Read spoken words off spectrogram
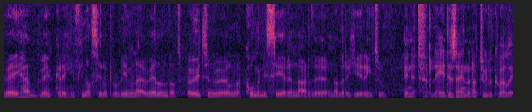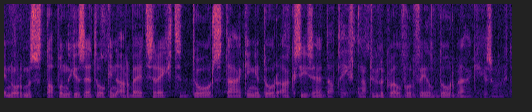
wij, hebben, wij krijgen financiële problemen en wij willen dat uiten, we willen dat communiceren naar de, naar de regering toe. In het verleden zijn er natuurlijk wel enorme stappen gezet, ook in arbeidsrecht, door stakingen, door acties. Hè. Dat heeft natuurlijk wel voor veel doorbraken gezorgd.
